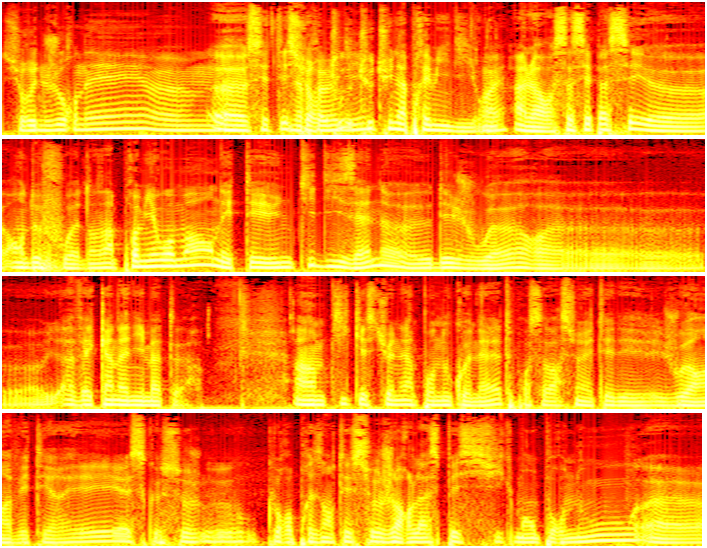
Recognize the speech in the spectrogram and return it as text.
sur une journée euh, Euh, C'était Une sur tout- toute une après-midi. ouais. Ouais. Alors, ça s'est passé euh, en deux fois. Dans un premier moment, on était une petite dizaine euh, des joueurs euh, avec un animateur. Un petit questionnaire pour nous connaître, pour savoir si on était des joueurs invétérés, est-ce que ce que représentait ce genre-là spécifiquement pour nous, euh,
